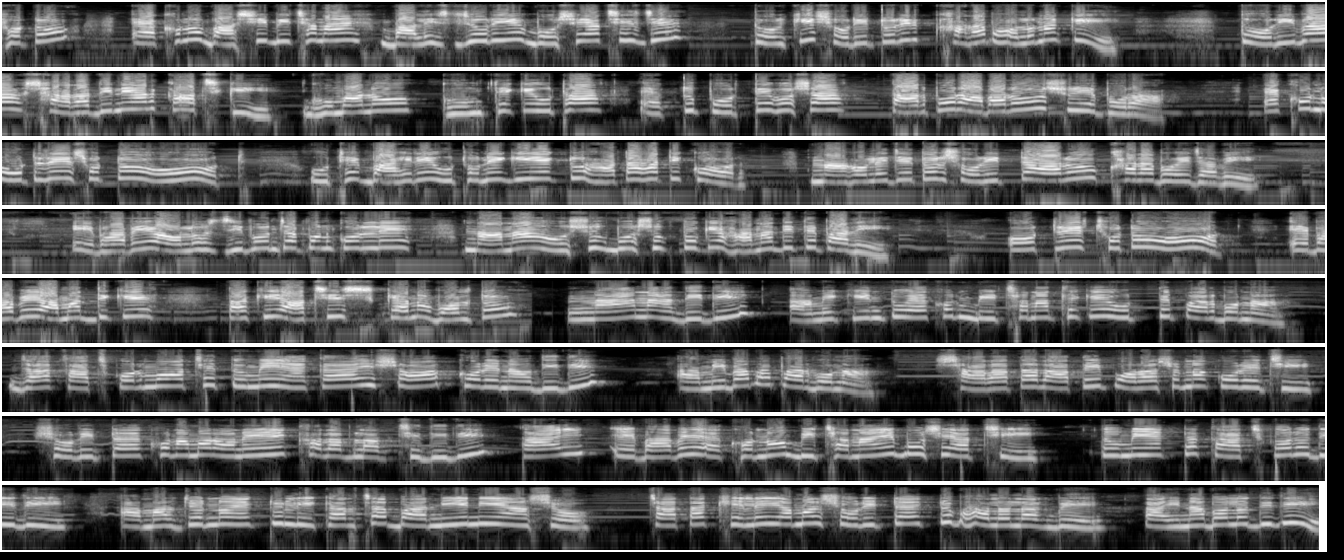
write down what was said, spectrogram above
ছোট, এখনও বাসি বিছানায় বালিশ জড়িয়ে বসে আছিস যে, তোর কি শরীর টরীর খারাপ হলো নাকি? তোরই বা সারাদিনে আর কাজ কি? ঘুমানো, ঘুম থেকে উঠা, একটু পড়তে বসা, তারপর আবারও শুয়ে পড়া। এখন ওঠ রে ছোট, ওঠ। উঠে বাইরে উঠোনে গিয়ে একটু হাঁটাহাঁটি কর, না হলে যে তোর শরীরটা আরও খারাপ হয়ে যাবে। এভাবে অলস জীবনযাপন করলে নানা অসুখ বসুখ তোকে হানা দিতে পারে। ওঠ রে ছোট ওঠ এভাবে আমার দিকে তাকিয়ে আছিস কেন বলতো? না না, দিদি, আমি কিন্তু এখন বিছানা থেকে উঠতে পারব না। যা কাজকর্ম আছে তুমি একাই সব করে নাও, দিদি। আমি বাবা পারব না। সারাটা রাতে পড়াশোনা করেছি। শরীরটা এখন আমার অনেক খারাপ লাগছে, দিদি। তাই এভাবে এখনও বিছানায় বসে আছি। তুমি একটা কাজ করো, দিদি। আমার জন্য একটু লিকার চা বানিয়ে নিয়ে আসো। চাটা খেলেই আমার শরীরটা একটু ভালো লাগবে। তাই না বলো, দিদি?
